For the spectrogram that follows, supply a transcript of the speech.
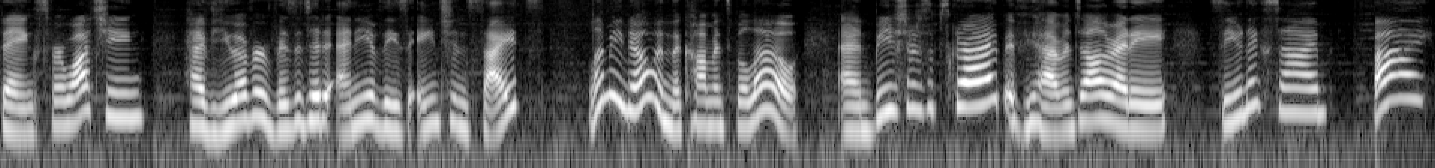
Thanks for watching! Have you ever visited any of these ancient sites? Let me know in the comments below, and be sure to subscribe if you haven't already. See you next time. Bye!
